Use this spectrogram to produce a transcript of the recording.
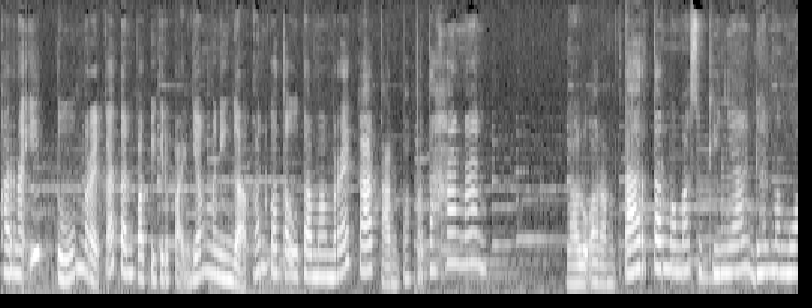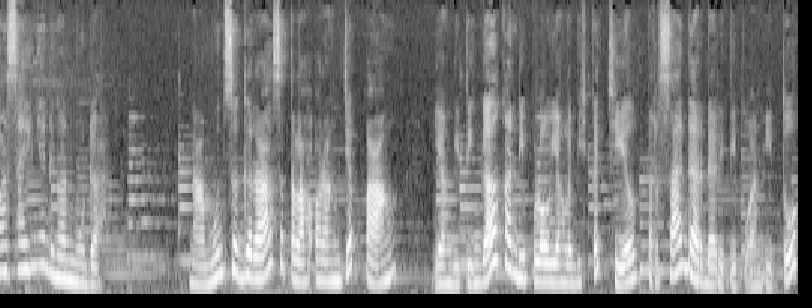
Karena itu, mereka tanpa pikir panjang meninggalkan kota utama mereka tanpa pertahanan. Lalu orang Tartar memasukinya dan menguasainya dengan mudah. Namun segera setelah orang Jepang yang ditinggalkan di pulau yang lebih kecil tersadar dari tipuan itu,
